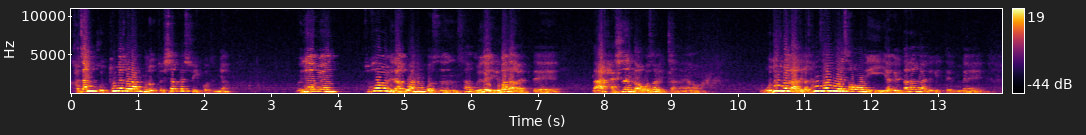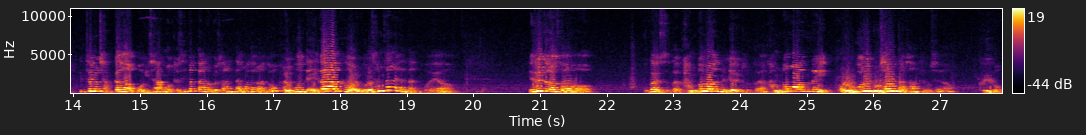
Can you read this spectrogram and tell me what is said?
가장 보통의 사람으로부터 시작할 수 있거든요. 왜냐하면 소설이라고 하는 것은 사- 우리가 읽어 나갈 때 나 자신을 넣어서 읽잖아요. 모든 걸 다 내가 상상해서 이 이야기를 따라가야 되기 때문에 이를테면 작가가 뭐 이 사람 어떻게 생겼다고 묘사를 한다고 하더라도 결국은 내가 그 얼굴을 상상해야 된다는 거예요. 예를 들어서 누가 있을까요? 강동원을 예를 들까요? 강동원의 얼굴을 묘사한다고 생각해 보세요. 글로.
